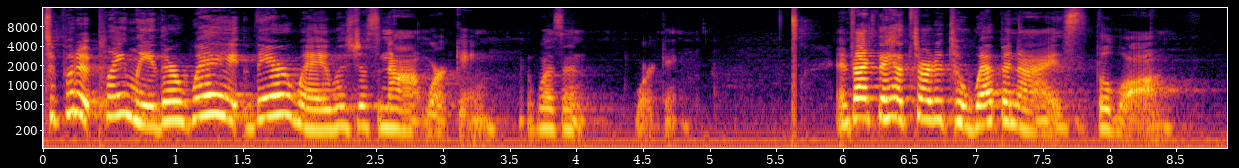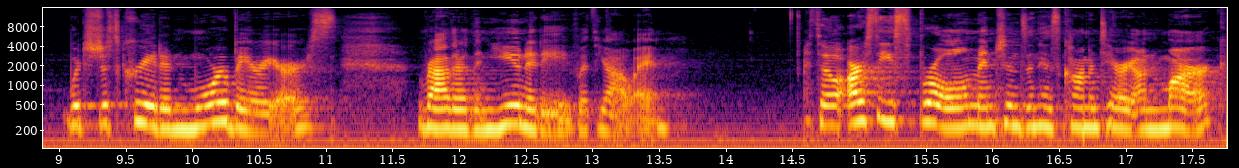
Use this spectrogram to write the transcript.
to put it plainly, their way, their way was just not working. It wasn't working. In fact, they had started to weaponize the law, which just created more barriers rather than unity with Yahweh. So, R.C. Sproul mentions in his commentary on Mark,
